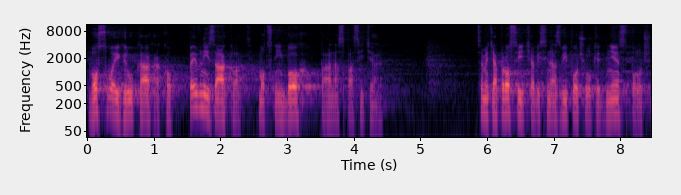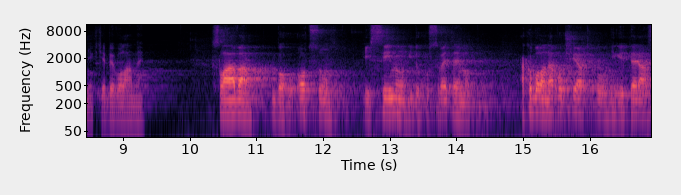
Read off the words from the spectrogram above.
vo svojich rukách ako pevný základ mocný Boh, Pána Spasiteľ. Chceme ťa prosiť, aby si nás vypočul, keď dnes spoločne k Tebe voláme. Sláva Bohu Otcu i Synu i Duchu Svetému, ako bola na počiatku, nech je teraz,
